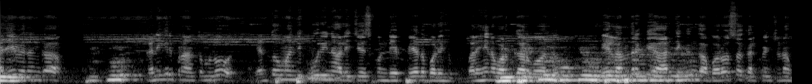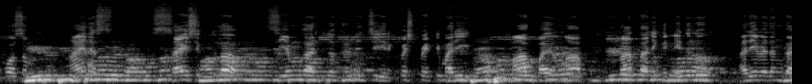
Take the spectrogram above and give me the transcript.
అదేవిధంగా కనిగిరి ప్రాంతంలో ఎంతో మంది కూలీనాలి చేసుకునే పేద బలి బలహీన వర్గాల వాళ్ళు వీళ్ళందరికీ ఆర్థికంగా భరోసా కల్పించడం కోసం ఆయన సాయశక్తుల సీఎం గారి దగ్గర నుంచి రిక్వెస్ట్ పెట్టి మరి మా మా ప్రాంతానికి నిధులు అదేవిధంగా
